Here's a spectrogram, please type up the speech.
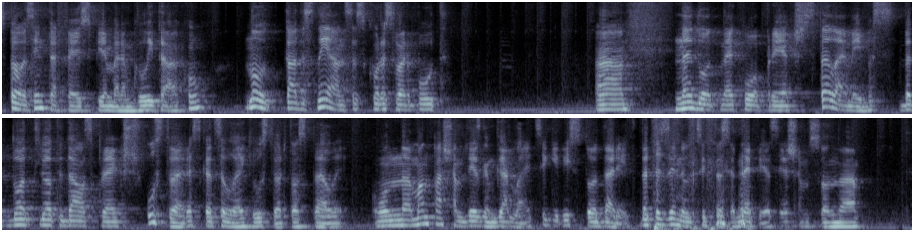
spēles interfeisu, piemēram, glītāku, nu, tādas nianses, kuras var būt uh, nedot neko priekš spēlēmības, bet dot ļoti daudz priekš uztveres, kā cilvēki uztver to spēli. Un uh, man pašam diezgan garlaicīgi visu to darīt, bet es zinu, cik tas ir nepieciešams un, uh,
